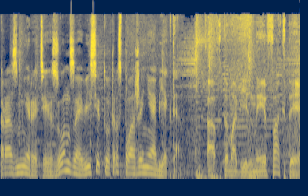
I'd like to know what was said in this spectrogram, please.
Размер этих зон зависит от расположения объекта объекта. Автомобильные факты.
